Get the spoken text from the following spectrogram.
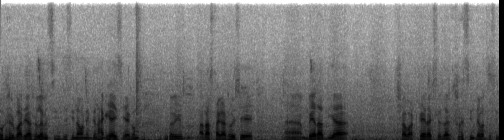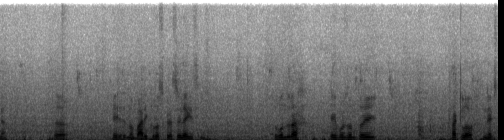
বোনের বাড়ি আসলে আমি চিনতেছি না অনেক দিন আগে আইছি, এখন ওই রাস্তাঘাট হয়েছে বেড়া দিয়া সব আটকায় রাখছে, যার কারণে চিনতে পারতেছি না। তো এই জন্য বাড়ি ক্রস করে চলে গেছি। তো বন্ধুরা, এই পর্যন্তই থাকল। নেক্সট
